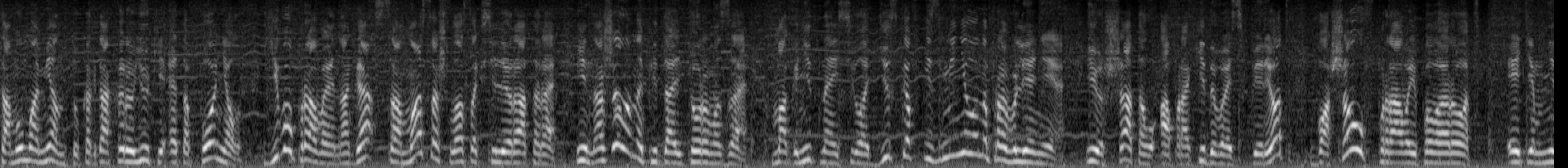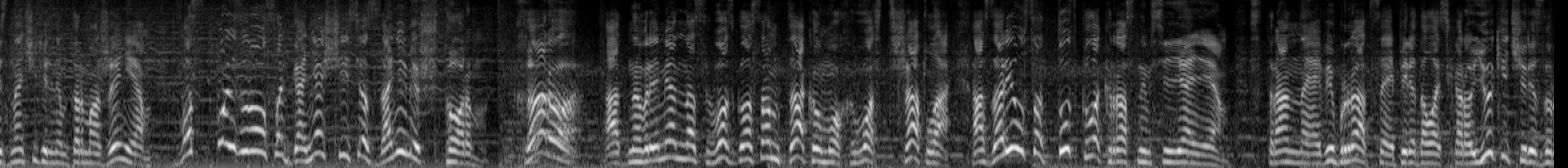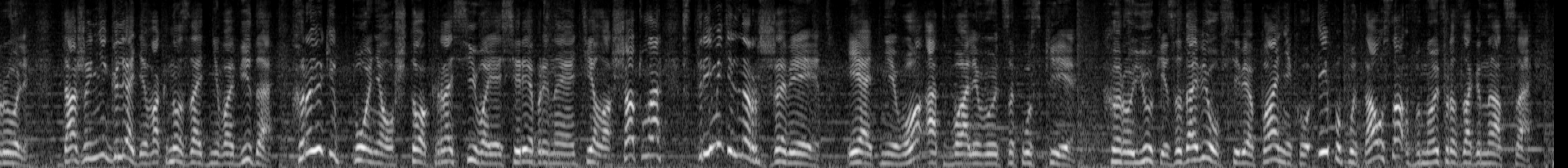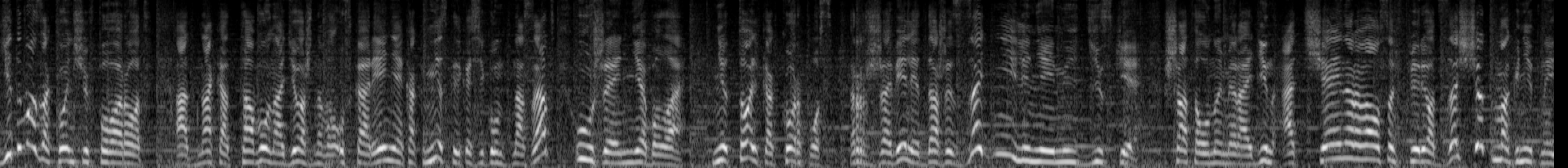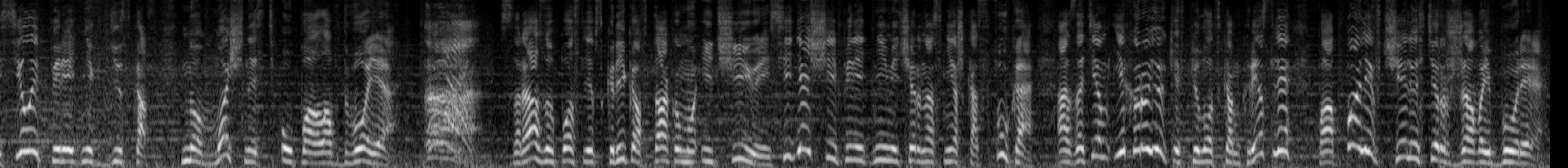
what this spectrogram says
Тому моменту, когда Харуюки это понял, его правая нога сама сошла с акселератора и нажала на педаль тормоза. Магнитная сила дисков изменила направление, и шаттл, опрокидываясь вперед, вошел в правый поворот. Этим незначительным торможением воспользовался гонящийся за ними шторм. Харо! Одновременно с возгласом Такому хвост шаттла озарился тускло-красным сиянием. Странная вибрация передалась Харуюки через руль. Даже не глядя в окно заднего вида, Харуюки понял, что красивое серебряное тело шаттла стремительно ржавеет, и от него отваливаются куски. Харуюки задавил в себе панику и попытался вновь разогнаться, едва закончив поворот. Однако того надежного ускорения, как несколько секунд назад, уже не было. Не только корпус, ржавели даже задние линейные диски. Шаттл номер один отчаянно рвался вперед за счет магнитной силы передних дисков, но мощность упала вдвое. А! Сразу после вскриков Такому и Чиюри, сидящие перед ними Черноснежка с Фука, а затем и Харуюки в пилотском кресле, попали в челюсти ржавой бури.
